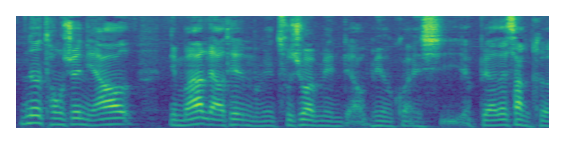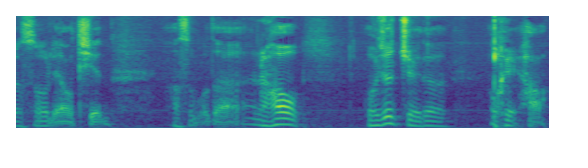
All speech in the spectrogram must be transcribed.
那同学你要你们要聊天，你们可以出去外面聊，没有关系，不要在上课的时候聊天啊什么的。然后我就觉得，OK，好，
